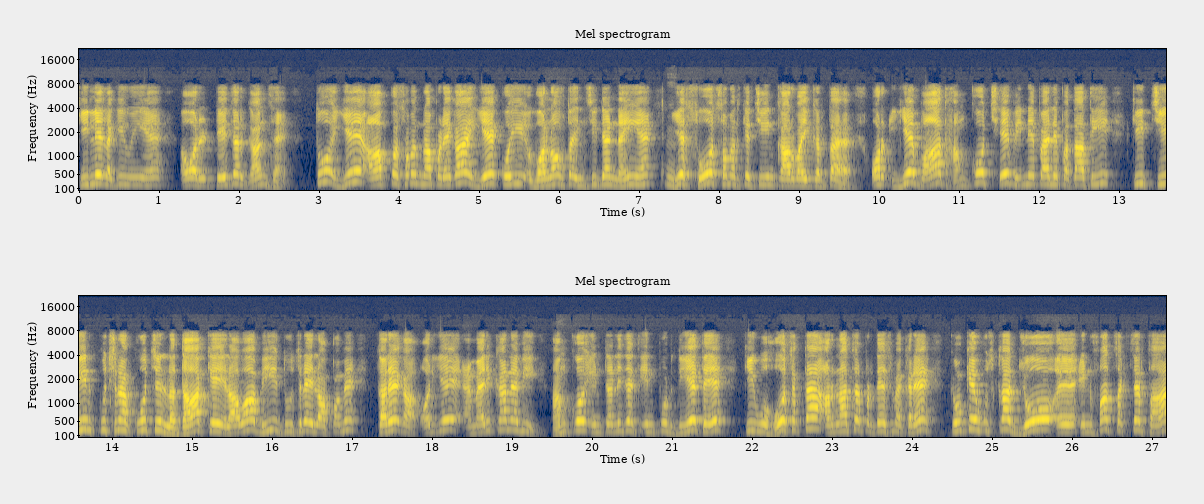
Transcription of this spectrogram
कीले लगी हुई हैं और टेजर गन्स हैं। तो ये आपको समझना पड़ेगा ये कोई वन ऑफ़ द इंसिडेंट नहीं है हम्म। ये सोच समझ के चीन कार्रवाई करता है और ये बात हमको छह महीने पहले पता थी कि चीन कुछ ना कुछ लद्दाख के अलावा भी दूसरे इलाकों में करेगा और ये अमेरिका ने भी। हमको इंटेलिजेंस इनपुट दिए थे कि वो हो सकता है अरुणाचल प्रदेश में करे क्योंकि उसका जो इंफ्रास्ट्रक्चर था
